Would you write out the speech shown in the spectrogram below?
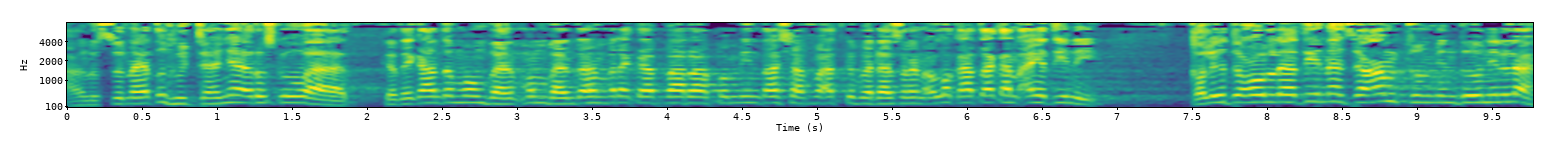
Ahlus sunnah itu hujahnya harus kuat. Ketika antum membantah mereka para peminta syafaat kepada selain Allah, katakan ayat ini. Qul ud'u alladziina za'amtum min dunillah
